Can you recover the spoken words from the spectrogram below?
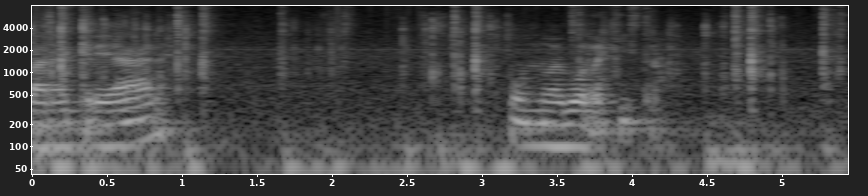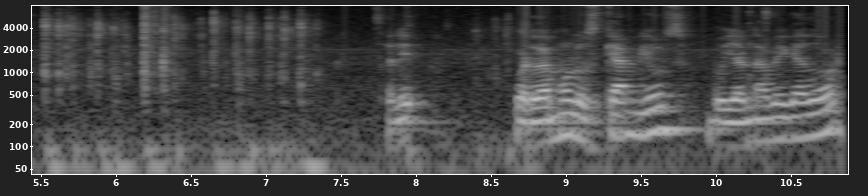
para crear un nuevo registro. Sale Guardamos los cambios, voy al navegador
